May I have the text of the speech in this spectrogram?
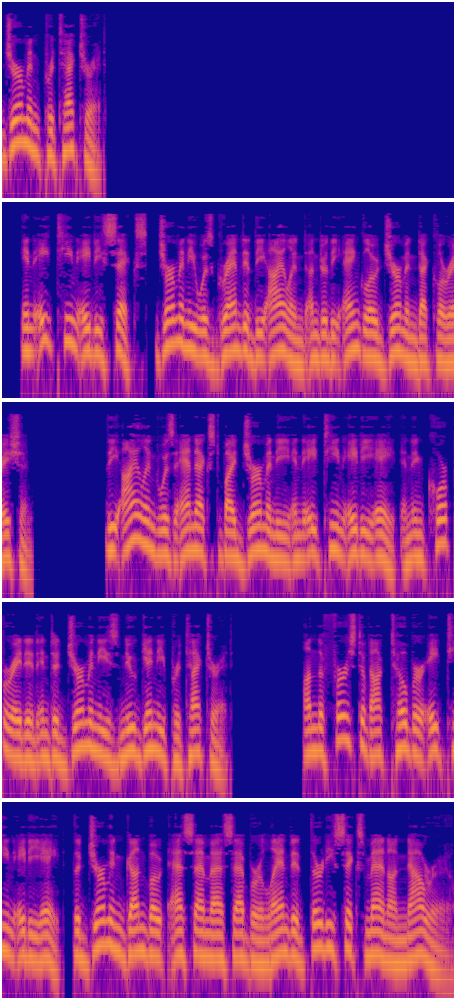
German protectorate In 1886, Germany was granted the island under the Anglo-German Declaration. The island was annexed by Germany in 1888 and incorporated into Germany's New Guinea Protectorate. On 1 October 1888, the German gunboat SMS Eber landed 36 men on Nauru.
